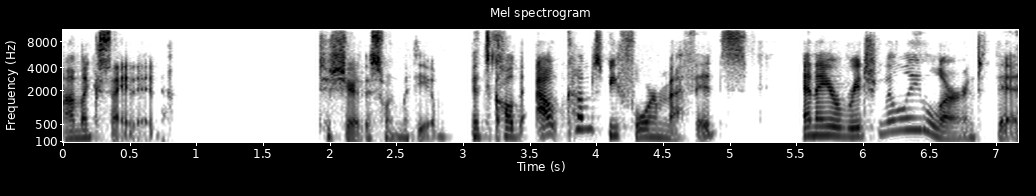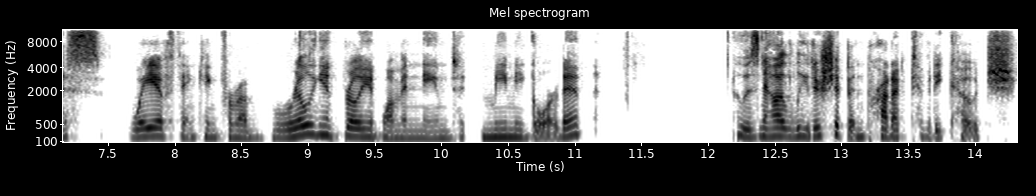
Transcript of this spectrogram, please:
I'm excited to share this one with you. It's called Outcomes Before Methods. And I originally learned this way of thinking from a brilliant, brilliant woman named Mimi Gordon, who is now a leadership and productivity coach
